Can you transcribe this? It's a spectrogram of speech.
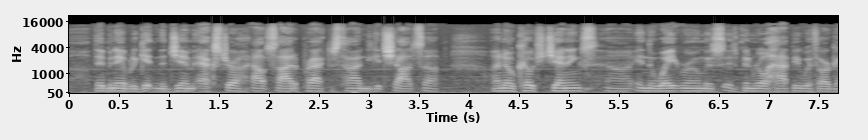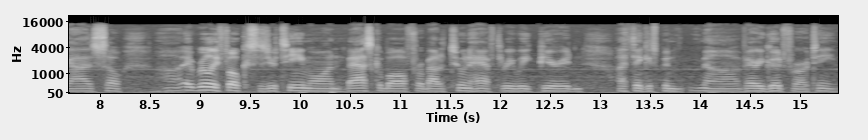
Uh, they've been able to get in the gym extra outside of practice time to get shots up. I know Coach Jennings uh, in the weight room has, has, been real happy with our guys. So uh, it really focuses your team on basketball for about a two and a half, three week period. And I think it's been uh, very good for our team.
